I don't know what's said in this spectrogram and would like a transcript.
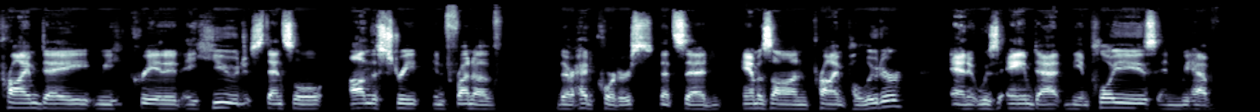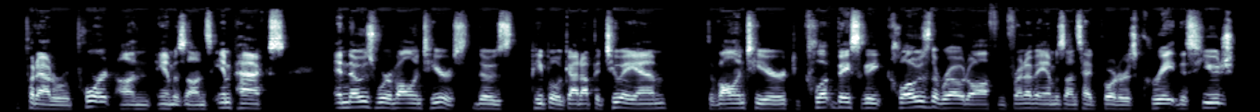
Prime Day, we created a huge stencil on the street in front of their headquarters that said Amazon Prime Polluter. And it was aimed at the employees. And we have put out a report on Amazon's impacts. And those were volunteers. Those people got up at 2 a.m. to volunteer to cl- basically close the road off in front of Amazon's headquarters, create this huge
